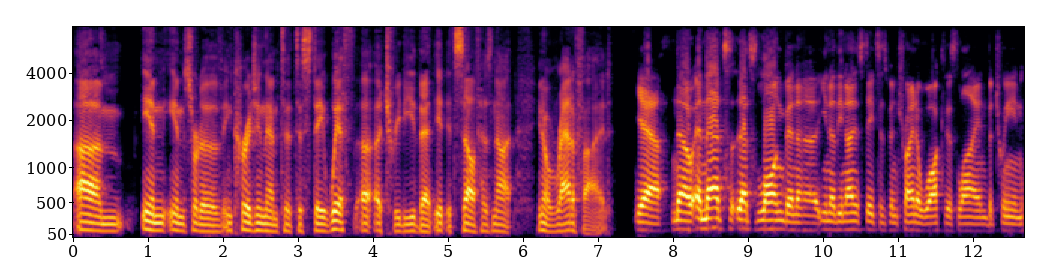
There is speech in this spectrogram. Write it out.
Um, in in sort of encouraging them to to stay with a, a, treaty that it itself has not you know ratified. Yeah, no, and that's that's long been a you know the United States has been trying to walk this line between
